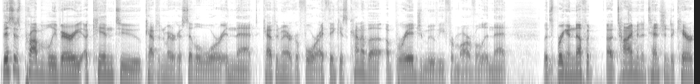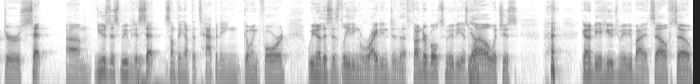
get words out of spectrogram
this is probably very akin to Captain America: Civil War in that Captain America Four I think is kind of a, a bridge movie for Marvel in that let's bring enough uh, time and attention to characters, set um, use this movie to set something up that's happening going forward. We know this is leading right into the Thunderbolts movie as Yeah. well, which is going to be a huge movie by itself. So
